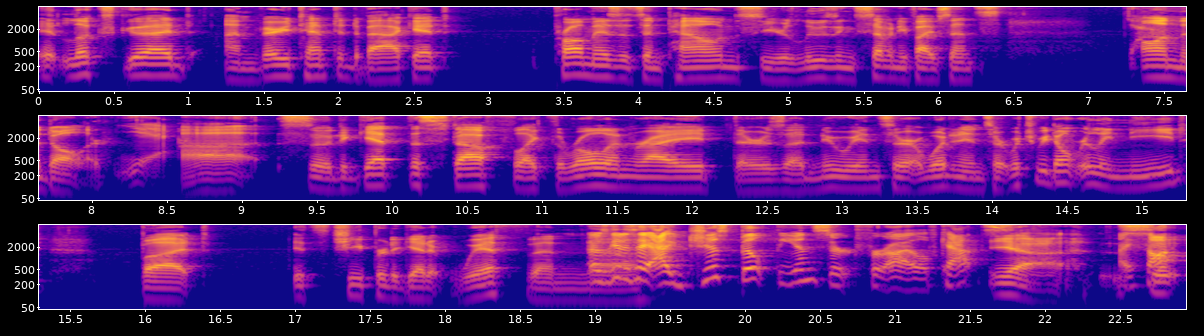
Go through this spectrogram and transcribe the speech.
It looks good. I'm very tempted to back it. Problem is, it's in pounds, so you're losing 75 cents on the dollar. Yeah. Uh, so to get the stuff like the roll and write, there's a new insert, a wooden insert, which we don't really need, but it's cheaper to get it with than. I was gonna uh, say I just built the insert for Isle of Cats. Yeah. I so-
